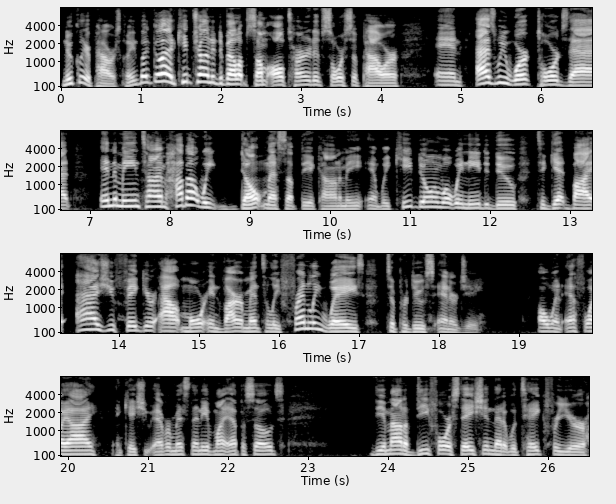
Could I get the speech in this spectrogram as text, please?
nuclear power is clean. But go ahead, keep trying to develop some alternative source of power. And as we work towards that, in the meantime, how about we don't mess up the economy and we keep doing what we need to do to get by as you figure out more environmentally friendly ways to produce energy? Oh, and FYI, in case you ever missed any of my episodes, the amount of deforestation that it would take for your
